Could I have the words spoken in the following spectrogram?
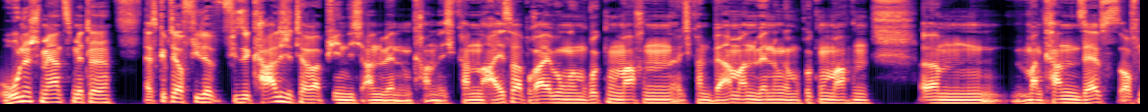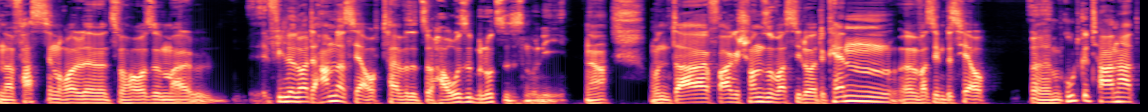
ohne Schmerzmittel. Es gibt ja auch viele physikalische Therapien, die ich anwenden kann. Ich kann Eisabreibungen im Rücken machen, ich kann Wärmeanwendungen im Rücken machen. Ähm, man kann selbst auf einer Faszienrolle zu Hause mal, viele Leute haben das ja auch teilweise zu Hause, benutzen es nur nie. Ja? Und da frage ich schon so, was die Leute kennen, äh, was ihnen bisher auch ähm, gut getan hat.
